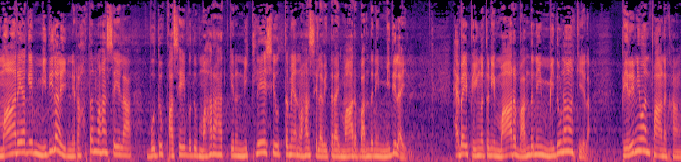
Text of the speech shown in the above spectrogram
මාරයගේ මිදිලයින්න රහතන් වහන්සේලා බුදු පසේ බුදු මහරහත් කෙන නික්ලේෂි උත්තමයන් වහන්සේලා විතරයි මාර බන්ධනය මිදිලයින්න. හැබැයි පිංහතුනි මාර බන්ධනය මිදුනා කියලා. පිරිනිවන් පානකං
